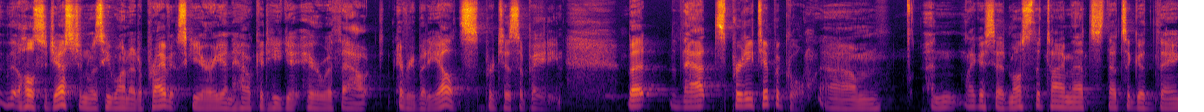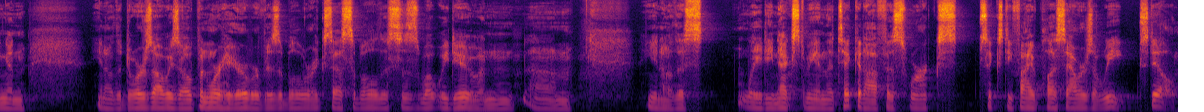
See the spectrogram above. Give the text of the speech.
the whole suggestion was he wanted a private ski area, and how could he get here without everybody else participating? But that's pretty typical. Um, and like I said, most of the time that's that's a good thing. And you know, the door's always open. We're here. We're visible. We're accessible. This is what we do. And um, you know, this lady next to me in the ticket office works 65 plus hours a week still.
